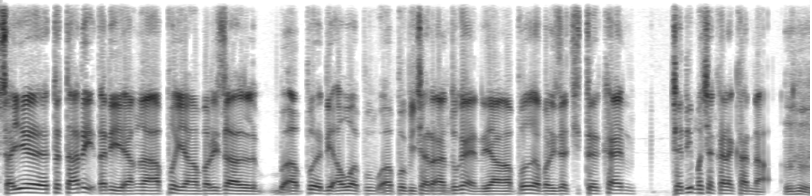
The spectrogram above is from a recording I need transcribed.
saya tertarik tadi yang apa yang Abang Rizal apa di awal perbicaraan hmm. tu kan yang apa Abang Rizal ceritakan jadi macam kanak-kanak. Mm-hmm.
